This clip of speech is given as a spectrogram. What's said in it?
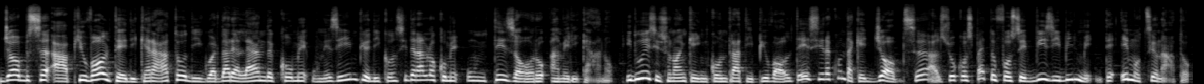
Jobs ha più volte dichiarato di guardare a Land come un esempio e di considerarlo come un tesoro americano. I due si sono anche incontrati più volte e si racconta che Jobs al suo cospetto fosse visibilmente emozionato.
